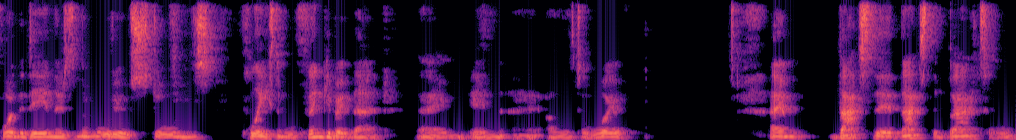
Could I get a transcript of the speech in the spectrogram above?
for the day, and there's memorial stones placed, and we'll think about that um, in a little while. Um, that's the that's the battle.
